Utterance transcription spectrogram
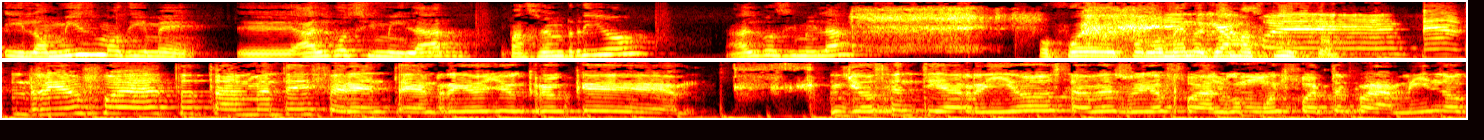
Y lo mismo, dime, eh, ¿algo similar pasó en Río? ¿Algo similar? ¿O fue por lo menos ya más justo? En Río fue totalmente diferente, en Río yo creo que yo sentía Río, sabes, Río fue algo muy fuerte para mí, no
